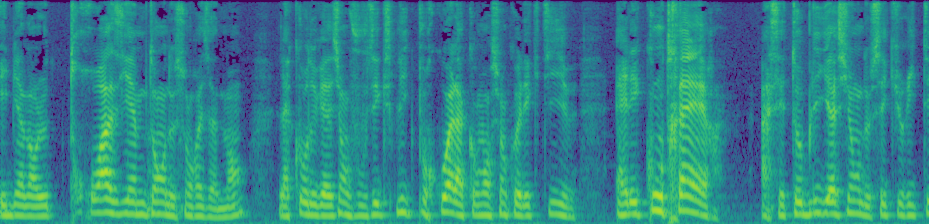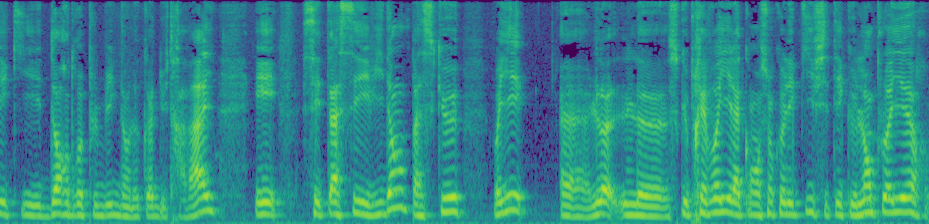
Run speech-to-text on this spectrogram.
Et bien dans le troisième temps de son raisonnement, la Cour de cassation vous explique pourquoi la convention collective, elle est contraire à cette obligation de sécurité qui est d'ordre public dans le Code du travail. Et c'est assez évident parce que, vous voyez, euh, ce que prévoyait la convention collective, c'était que l'employeur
